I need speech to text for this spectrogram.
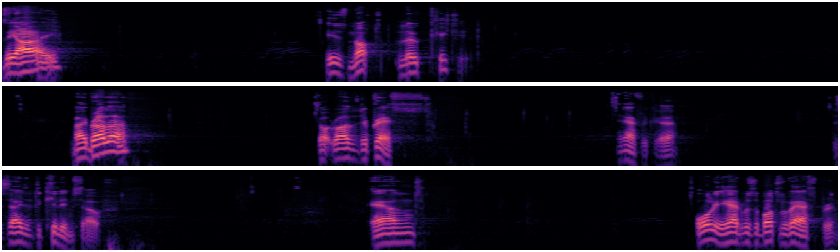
The eye is not located. My brother got rather depressed in Africa, decided to kill himself. And all he had was a bottle of aspirin.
